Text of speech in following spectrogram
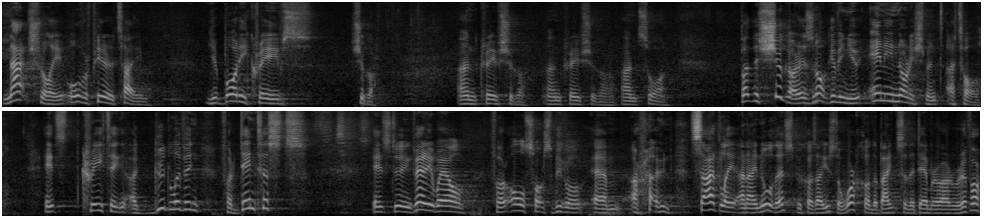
Naturally, over a period of time, your body craves sugar and crave sugar and crave sugar and so on. But the sugar is not giving you any nourishment at all. It's creating a good living for dentists. It's doing very well for all sorts of people um, around. Sadly, and I know this because I used to work on the banks of the Demerara River,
